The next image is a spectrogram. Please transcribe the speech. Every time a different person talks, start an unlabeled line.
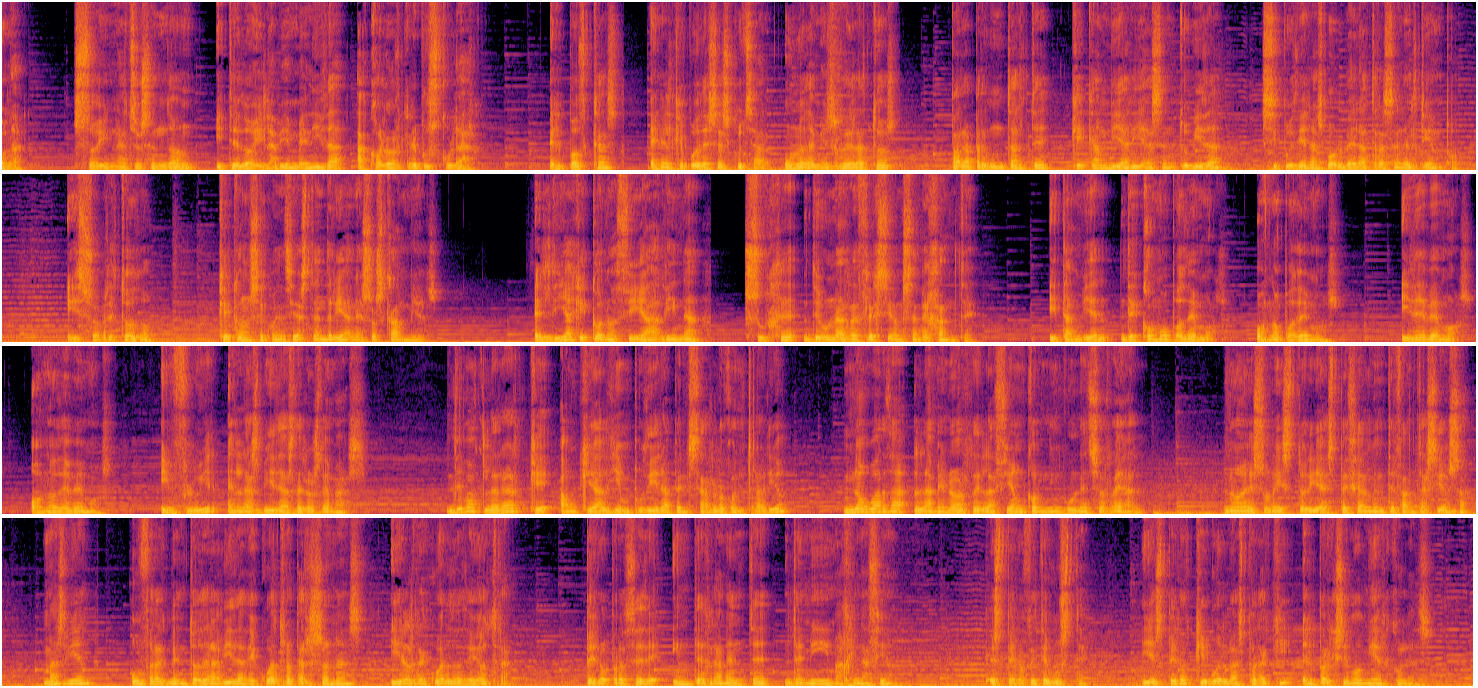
Hola, soy Nacho Sendón y te doy la bienvenida a Color Crepuscular, el podcast en el que puedes escuchar uno de mis relatos para preguntarte qué cambiarías en tu vida si pudieras volver atrás en el tiempo y sobre todo, qué consecuencias tendrían esos cambios. El día que conocí a Alina surge de una reflexión semejante y también de cómo podemos o no podemos y debemos o no debemos influir en las vidas de los demás. Debo aclarar que, aunque alguien pudiera pensar lo contrario, no guarda la menor relación con ningún hecho real. No es una historia especialmente fantasiosa, más bien un fragmento de la vida de cuatro personas y el recuerdo de otra, pero procede íntegramente de mi imaginación. Espero que te guste y espero que vuelvas por aquí el próximo miércoles.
